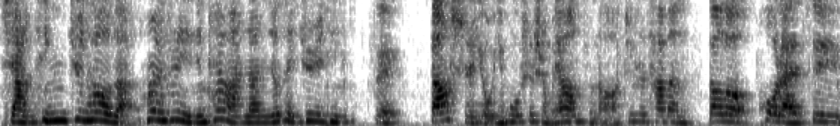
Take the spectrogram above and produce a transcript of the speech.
想听剧透的，或者是已经看完的，你就可以继续听。对，当时有一幕是什么样子呢？就是他们到了后来最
